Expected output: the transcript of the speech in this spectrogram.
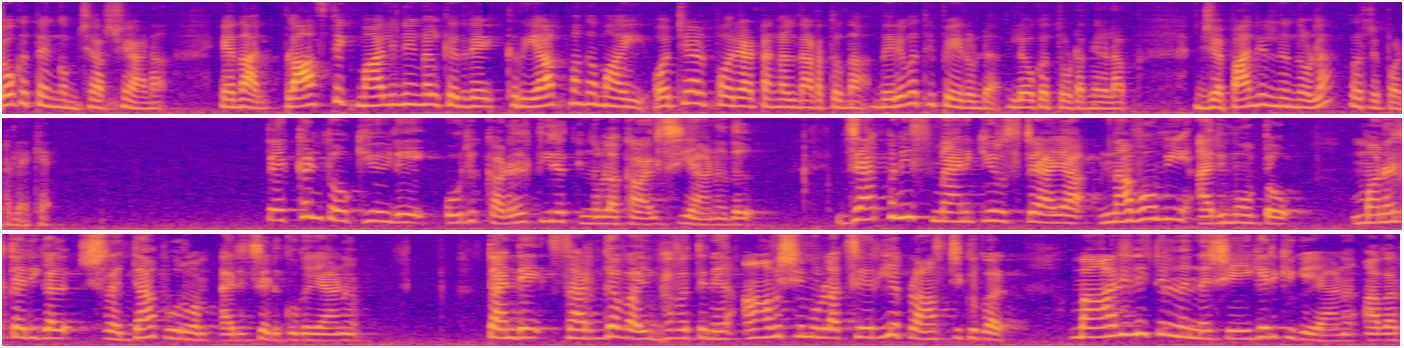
ലോകത്തെങ്ങും ചർച്ചയാണ്. എന്നാൽ പ്ലാസ്റ്റിക് മാലിന്യങ്ങൾക്കെതിരെ ക്രിയാത്മകമായി ഒറ്റയാൾ പോരാട്ടങ്ങൾ നടത്തുന്ന നിരവധി പേരുണ്ട് ലോകത്തുടനീളം. ജപ്പാനിൽ നിന്നുള്ള ഒരു റിപ്പോർട്ടിലേക്ക്. തെക്കൻ ടോക്കിയോയിലെ ഒരു കടൽ തീരത്ത് നിന്നുള്ള കാഴ്ചയാണിത്. ജാപ്പനീസ് മാനിക്യൂറിസ്റ്റായ നവോമി അരിമോട്ടോ മണൽത്തരികൾ ശ്രദ്ധാപൂർവം അരിച്ചെടുക്കുകയാണ്. തന്റെ സർഗവൈഭവത്തിന് ആവശ്യമുള്ള ചെറിയ പ്ലാസ്റ്റിക്കുകൾ മാലിന്യത്തിൽ നിന്ന് ശേഖരിക്കുകയാണ് അവർ.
